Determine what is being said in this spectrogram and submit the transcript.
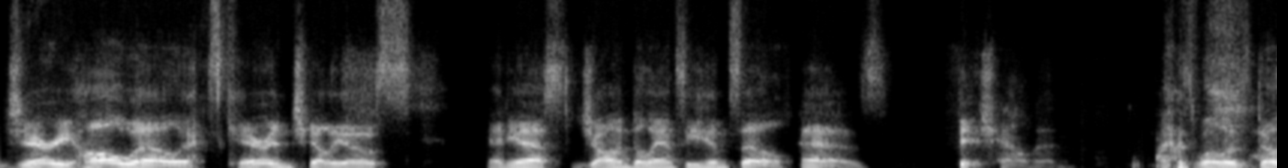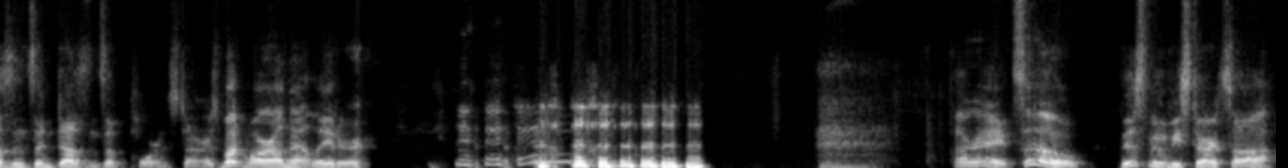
Geri Halliwell as Karen Chelios, and yes, John de Lancie himself as Fish Hellman, as well as dozens and dozens of porn stars. But more on that later. All right, so this movie starts off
